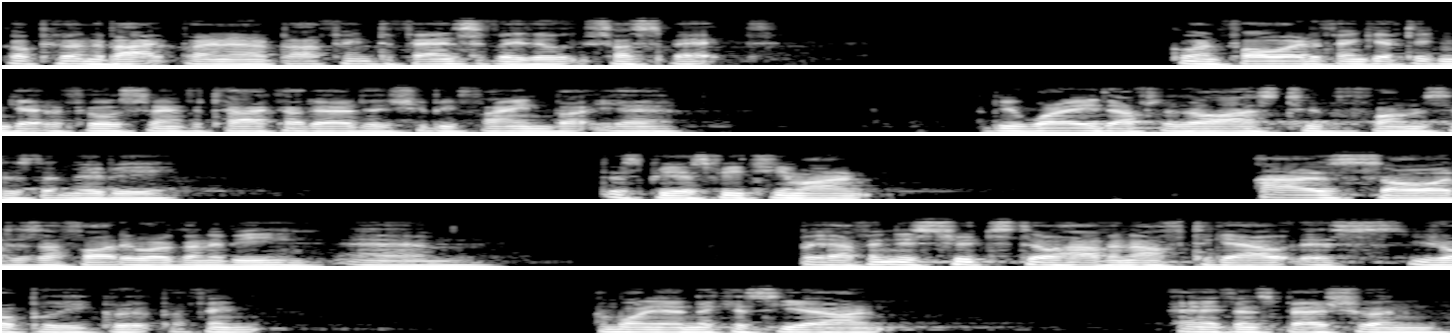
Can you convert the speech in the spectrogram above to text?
got put on the back burner. But I think defensively they look suspect going forward, I think if they can get a full strength attack out there, they should be fine. But yeah, I'd be worried after the last two performances that maybe this PSV team aren't as solid as I thought they were going to be. Um, but yeah, I think they should still have enough to get out this Europa League group. I think Omonia and Nicosia aren't anything special, and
